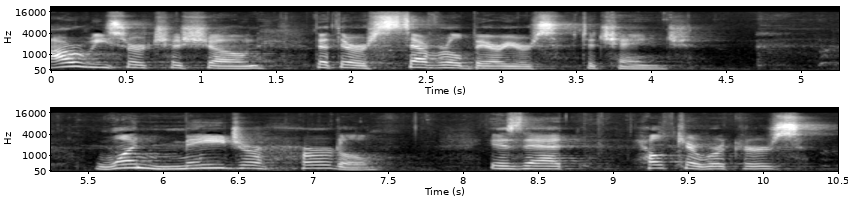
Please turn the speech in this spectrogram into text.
Our research has shown that there are several barriers to change. One major hurdle is that healthcare workers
